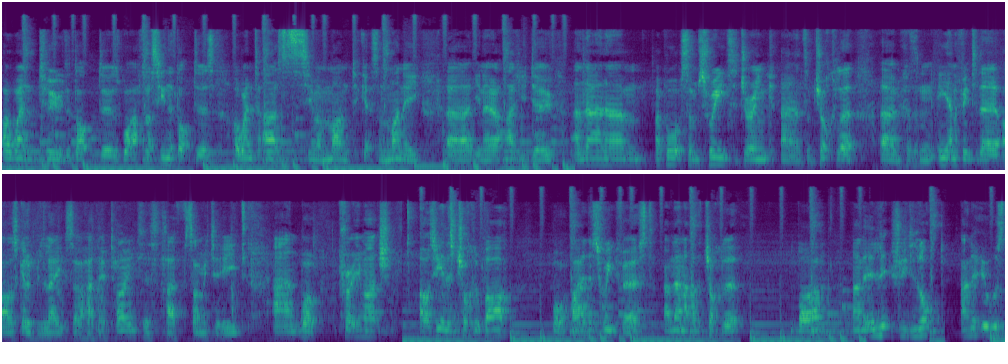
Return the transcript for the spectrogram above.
I went to the doctors, well after I seen the doctors, I went to ask to see my mum to get some money, uh, you know, as you do. And then um, I bought some sweets to drink and some chocolate because I didn't eat anything today. I was going to be late, so I had no time to have something to eat. And well, pretty much, I was eating this chocolate bar. Well, I had the sweet first, and then I had the chocolate bar, and it literally locked and it, was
